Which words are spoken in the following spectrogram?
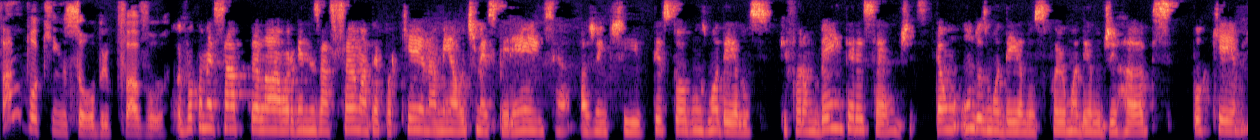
Fala um pouquinho sobre, por favor. Eu vou começar pela organização, até porque na minha última experiência a gente testou alguns modelos que foram bem interessantes. Então, um dos modelos foi o modelo de hubs, porque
